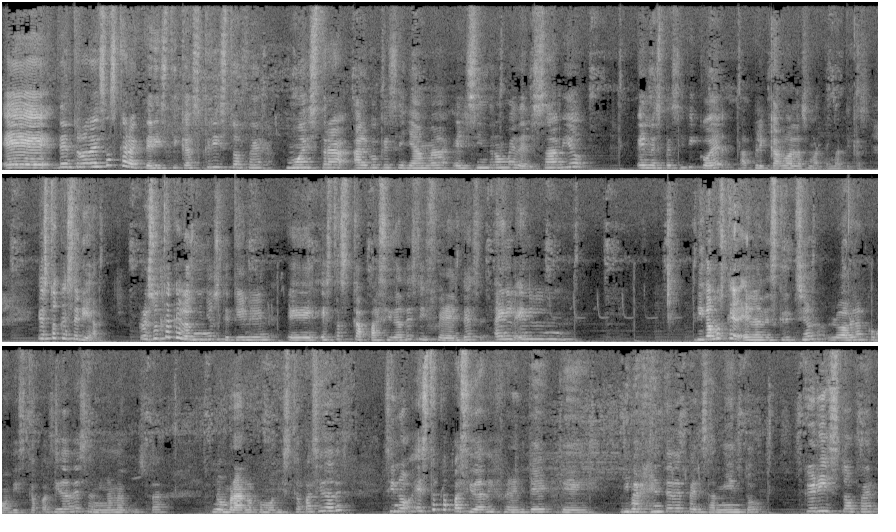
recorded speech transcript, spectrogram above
Eh, dentro de esas características, Christopher muestra algo que se llama el síndrome del sabio, en específico él aplicado a las matemáticas. ¿Esto qué sería? Resulta que los niños que tienen eh, estas capacidades diferentes, digamos que en la descripción lo hablan como discapacidades, a mí no me gusta nombrarlo como discapacidades, sino esta capacidad diferente de divergente de pensamiento, Christopher,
